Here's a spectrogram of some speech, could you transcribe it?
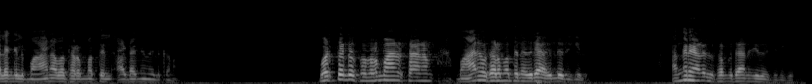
അല്ലെങ്കിൽ മാനവധർമ്മത്തിൽ അടങ്ങി നിൽക്കണം. ഒരുത്തന്റെ സ്വധർമാനുഷ്ഠാനം മാനവധർമ്മത്തിനെതിരാകില്ല ഒരിക്കലും അങ്ങനെയാണ് ഇത് സംവിധാനം ചെയ്ത് വെച്ചിരിക്കുന്നത്.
